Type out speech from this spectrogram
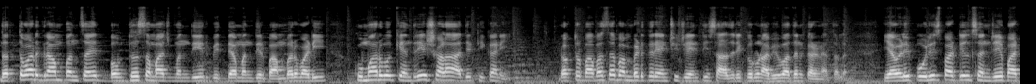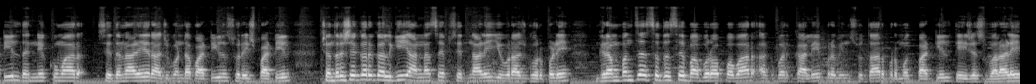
दत्तवाड ग्रामपंचायत बौद्ध समाज मंदिर विद्या मंदिर बांबरवाडी कुमार व केंद्रीय शाळा आदी ठिकाणी डॉक्टर बाबासाहेब आंबेडकर यांची जयंती साजरी करून अभिवादन करण्यात आलं. यावेळी पोलीस पाटील संजय पाटील धन्यकुमार सिदनाळे राजगोंडा पाटील सुरेश पाटील चंद्रशेखर कलगी अण्णासाहेब सिदनाळे युवराज घोरपडे ग्रामपंचायत सदस्य बाबूराव पवार अकबर काले प्रवीण सुतार प्रमोद पाटील तेजस वराळे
